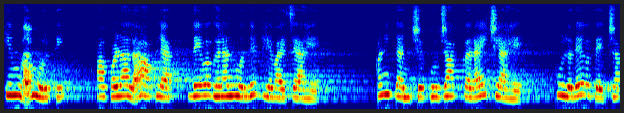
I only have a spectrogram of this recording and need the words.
किंवा मूर्ती आपणाला आपल्या देवघरांमध्ये ठेवायचे आहे. आणि त्यांची पूजा करायची आहे. कुलदेवतेच्या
